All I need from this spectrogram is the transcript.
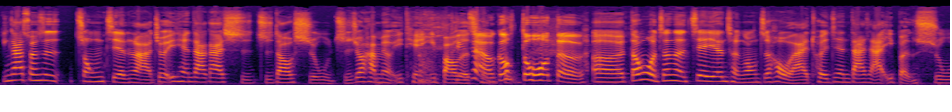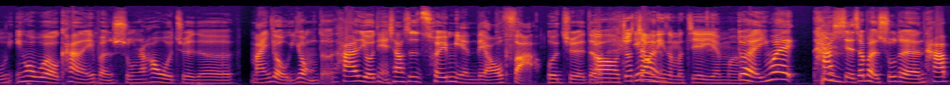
应该算是中间啦，就一天大概十支到十五支，就还没有一天一包的有够多的。呃，等我真的戒烟成功之后，我来推荐大家一本书，因为我有看了一本书，然后我觉得蛮有用的，它有点像是催眠疗法，我觉得哦，就教你怎么戒烟吗？，对，因为他写这本书的人，他。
